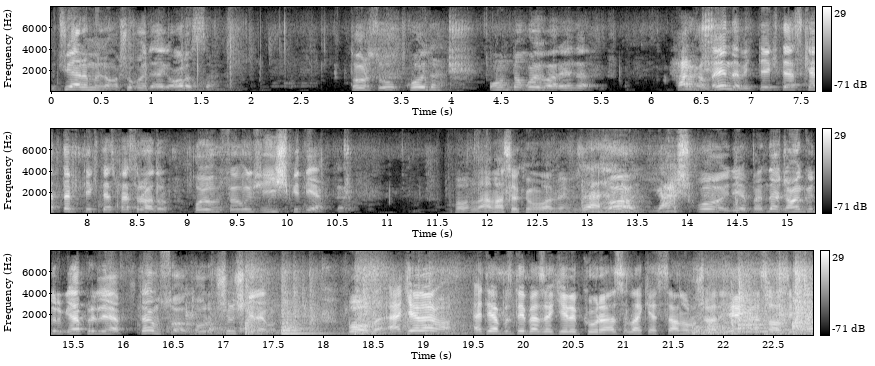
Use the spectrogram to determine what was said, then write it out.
3,5 millionga shu qo'yni agar olsa. To'g'risi u qo'yda 10 ta qo'y bor endi. Har xilda endi bitta ikkitasi katta, bitta ikkitasi pastroqdir. Yeyishib ketyapti. Bo'ldi, hammasi hukm bo'lmaymiz, ha. Voy, yaxshi qo'y deyapman-da, jon kuydirib gapirilyapti-da misol. To'g'ri tushunish kerak buni. Bo'ldi. Akalar, aytyapmiz tepasiga kelib ko'rasiz, lakasdan urushadi. Eng asosiysi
